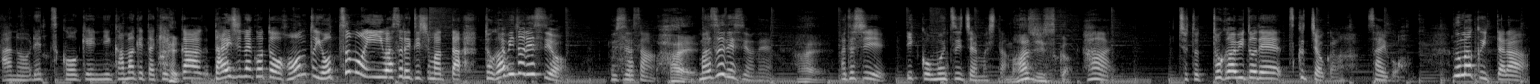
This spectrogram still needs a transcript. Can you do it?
あのレッツ貢献にかまけた結果、はい、大事なことを本当4つも言い忘れてしまったトガ人ですよ。吉田さん。はい。まずですよね。はい。私1個思いついちゃいました。マジっすか？はい。ちょっとトガ人で作っちゃおうかな最後うまくいったら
